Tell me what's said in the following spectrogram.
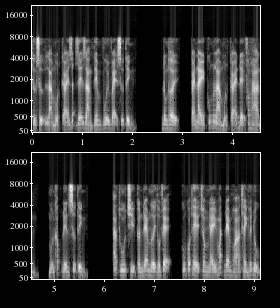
thực sự là một cái rất dễ dàng thêm vui vẻ sự tình. Đồng thời, cái này cũng là một cái để phong hàn, muốn khóc đến sự tình. Ác thú chỉ cần đem người thôn vệ cũng có thể trong nháy mắt đem hóa thành huyết nục,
